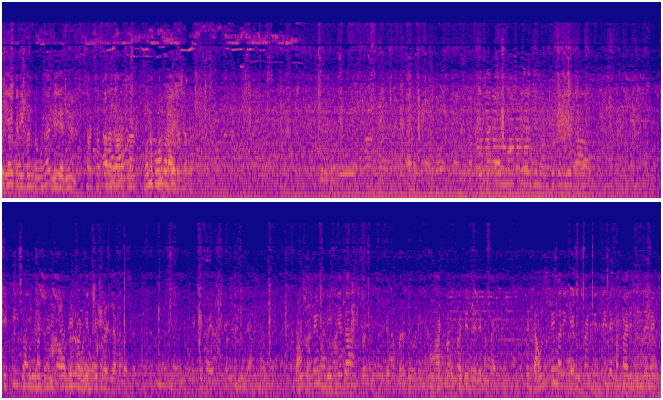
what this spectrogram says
ਇਹ ਕਰੀਬਨ ਦੋ ਹੈ ਤੇ 60 70 ਹਜ਼ਾਰ ਆਪਣਾ ਉਹਨੂੰ ਫੋਨ ਕਰ। ਦਿਓ। Add ਹੋ ਜਾਂਦਾ। ਤੇ ਸਰ ਆਲਮੋਸਟ ਜੇ ਮੰਨ ਕੇ ਚੱਲੀਏ ਤਾਂ 85% of the 23 flood level ਹੈ ਸਰ 85% ਦੇ ਆਸ-ਪਾਸ ਡਾਊਨਸਟ੍ਰੀਮ ਹਰੀਕੇ ਦਾ 8.23 ਦੇ ਕੰਪੈਰੀਜ਼ਨ ਤੇ ਡਾਊਨਸਟ੍ਰੀਮ ਹਰੀਕੇ 23 ਦੇ ਕੰਪੈਰੀਜ਼ਨ ਦੇ ਵਿੱਚ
